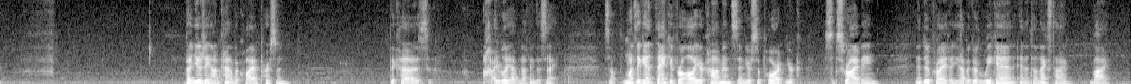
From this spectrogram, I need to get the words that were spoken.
But usually I'm kind of a quiet person because I really have nothing to say. So once again, thank you for all your comments and your support, your subscribing, and do pray that you have a good weekend. And until next time, bye.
